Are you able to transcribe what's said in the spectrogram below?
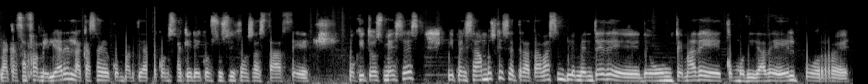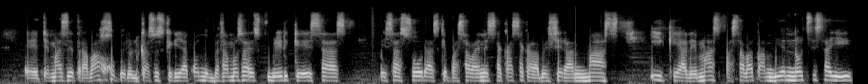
la casa familiar, en la casa que compartía con Shakira y con sus hijos hasta hace poquitos meses, y pensábamos que se trataba simplemente de, un tema de comodidad de él por eh, eh, temas de trabajo, pero el caso es que ya cuando empezamos a descubrir que esas, esas horas que pasaba en esa casa cada vez eran más y que además pasaba también noches allí,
